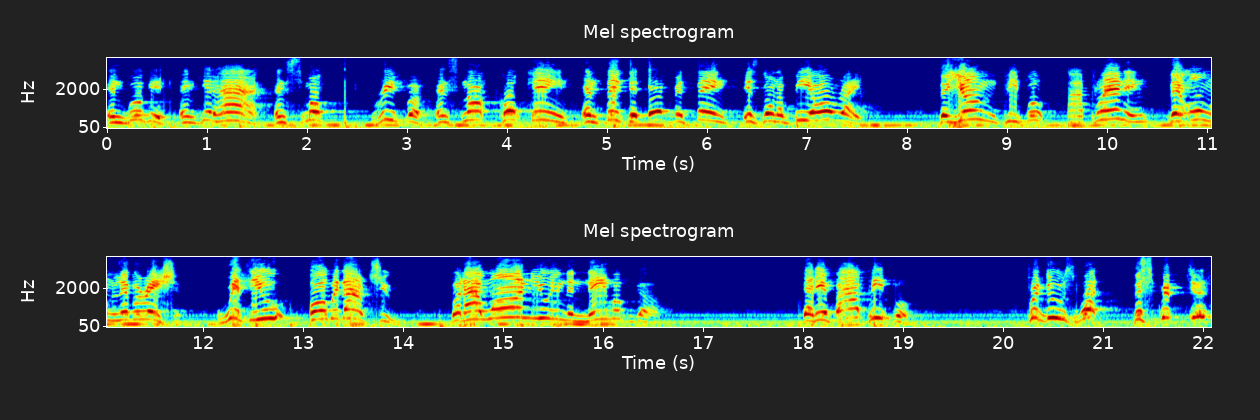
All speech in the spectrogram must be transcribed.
and boogie and get high and smoke reefer and snort cocaine and think that everything is going to be all right, the young people are planning their own liberation with you or without you. But I warn you in the name of God that if our people produce what the scriptures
